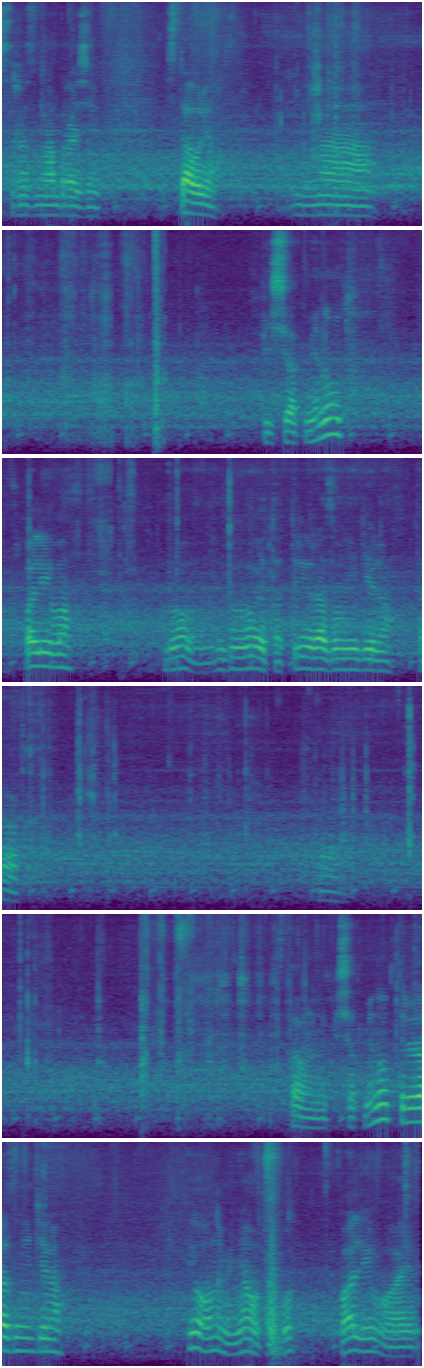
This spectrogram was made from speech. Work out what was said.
с разнообразием. Ставлю на 50 минут полива. Два, два, это три раза в неделю. Так. Ставлю на 50 минут три раза в неделю. И он у меня вот так вот поливает.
